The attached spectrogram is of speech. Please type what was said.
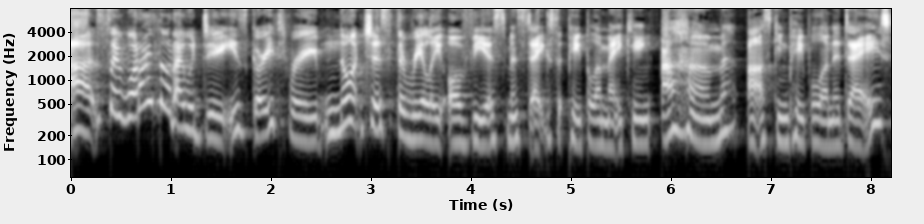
uh, so what I thought I would do is go through not just the really obvious mistakes that people are making, um, asking people on a date,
